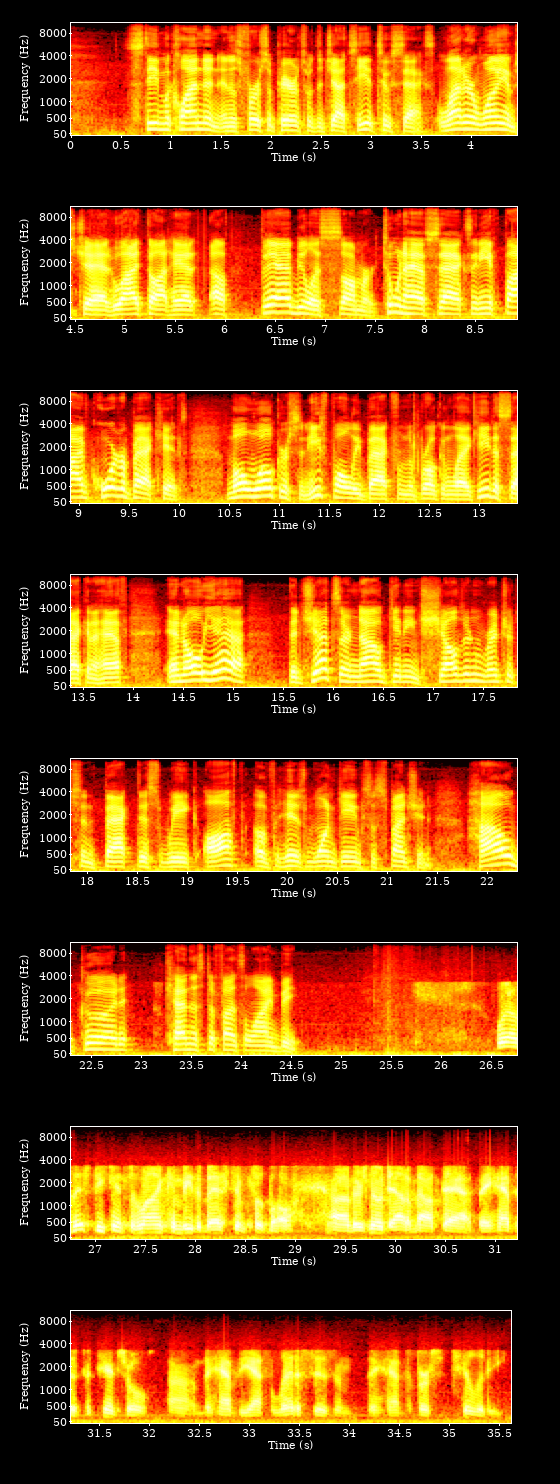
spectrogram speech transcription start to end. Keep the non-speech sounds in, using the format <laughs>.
Steve McLendon in his first appearance with the Jets, he had two sacks. Leonard Williams, Chad, who I thought had a fabulous summer. Two and a half sacks, and he had five quarterback hits. Mo Wilkerson, he's fully back from the broken leg. He had a sack and a half. And oh, yeah, the Jets are now getting Sheldon Richardson back this week off of his one game suspension. How good can this defensive line be? Well, this defensive line can be the best in football. Uh, there's no doubt about that. They have the potential, um, they have the athleticism, they have the versatility.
